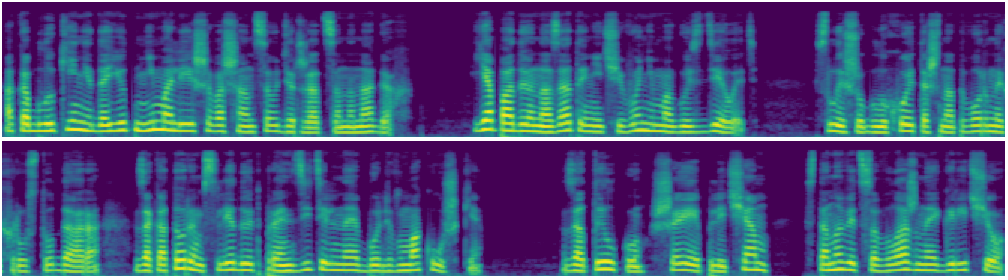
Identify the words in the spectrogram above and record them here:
а каблуки не дают ни малейшего шанса удержаться на ногах. Я падаю назад и ничего не могу сделать. Слышу глухой тошнотворный хруст удара, за которым следует пронзительная боль в макушке. Затылку, шее, плечам становится влажно и горячо.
